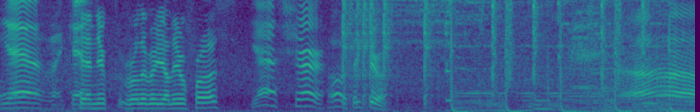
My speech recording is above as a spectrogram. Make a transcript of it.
Yes, I can. Can you rollerblade a little for us? Yes, sure. Oh, thank you. Ah.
